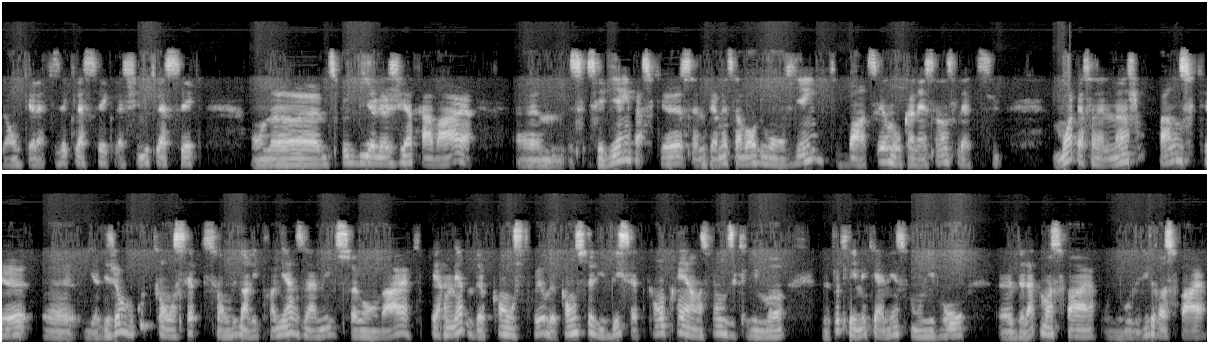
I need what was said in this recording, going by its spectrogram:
donc la physique classique, la chimie classique. On a un petit peu de biologie à travers. Euh, c'est bien parce que ça nous permet de savoir d'où on vient, de bâtir nos connaissances là-dessus. Moi, personnellement, je pense que euh, il y a déjà beaucoup de concepts qui sont vus dans les premières années du secondaire qui permettent de construire, de consolider cette compréhension du climat, de tous les mécanismes au niveau euh, de l'atmosphère, au niveau de l'hydrosphère.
